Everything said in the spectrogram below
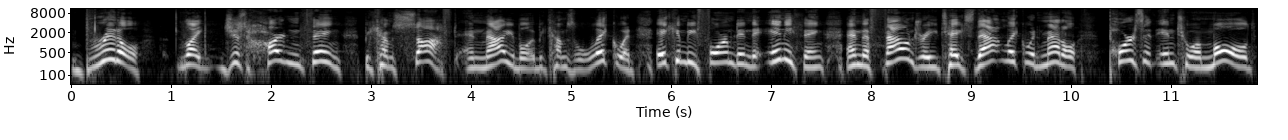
brittle, like just hardened thing becomes soft and malleable. It becomes liquid. It can be formed into anything. And the foundry takes that liquid metal, pours it into a mold,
